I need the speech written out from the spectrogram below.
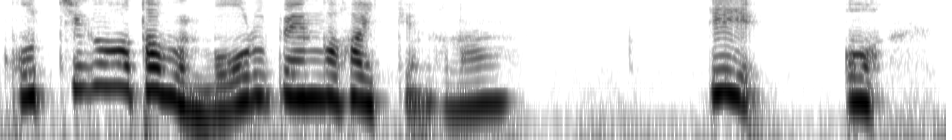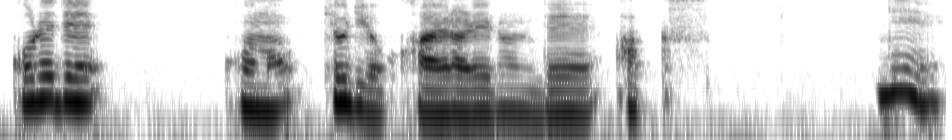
こっち側多分ボールペンが入ってんだな。で、あ、これでこの距離を変えられるんで、アックス。で、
